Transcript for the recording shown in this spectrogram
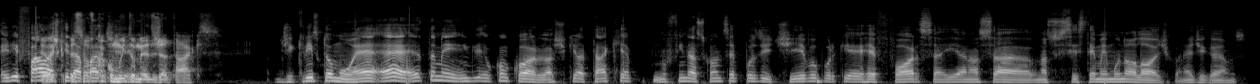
ele eu fala acho que aqui o da pessoal fica com muito medo de ataques. de criptomoeda. É, eu também eu concordo. Acho que o ataque, é, no fim das contas, é positivo porque reforça aí a nossa, o nosso sistema imunológico, né, digamos.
